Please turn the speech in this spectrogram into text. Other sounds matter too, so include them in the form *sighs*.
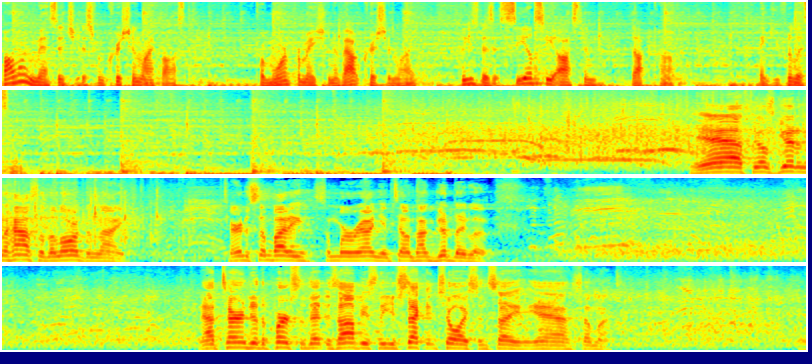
following message is from Christian Life Austin. For more information about Christian Life, please visit clcaustin.com. Thank you for listening. Yeah, it feels good in the house of the Lord tonight. Turn to somebody somewhere around you and tell them how good they look. Now turn to the person that is obviously your second choice and say, Yeah, so much.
